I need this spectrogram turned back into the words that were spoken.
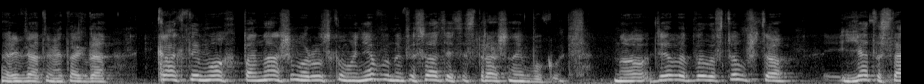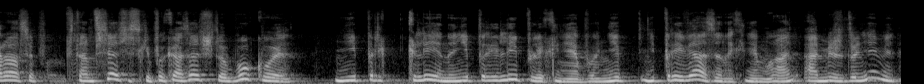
ребятами тогда – как ты мог по нашему русскому небу написать эти страшные буквы? Но дело было в том, что я-то старался там всячески показать, что буквы не приклеены, не прилипли к небу, не, не привязаны к нему, а, а между ними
